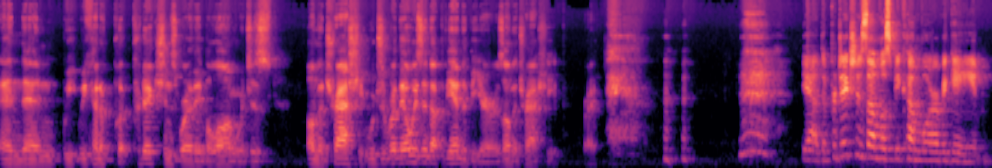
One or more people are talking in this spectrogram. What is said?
and then we, we kind of put predictions where they belong, which is on the trash heap, which is where they always end up at the end of the year, is on the trash heap, right? yeah, the predictions almost become more of a game.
